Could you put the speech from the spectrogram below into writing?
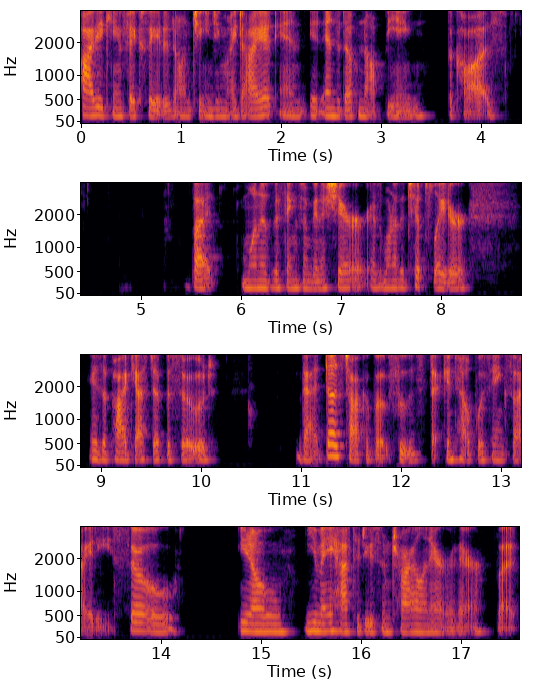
I became fixated on changing my diet and it ended up not being the cause. But one of the things I'm going to share as one of the tips later is a podcast episode that does talk about foods that can help with anxiety. So, you know, you may have to do some trial and error there, but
